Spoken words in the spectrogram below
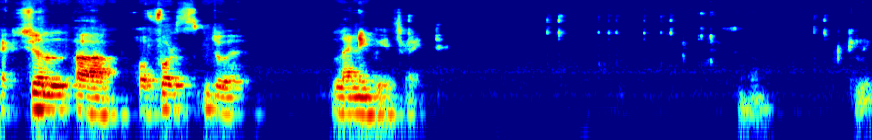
actual uh, offers landing page right? Click.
